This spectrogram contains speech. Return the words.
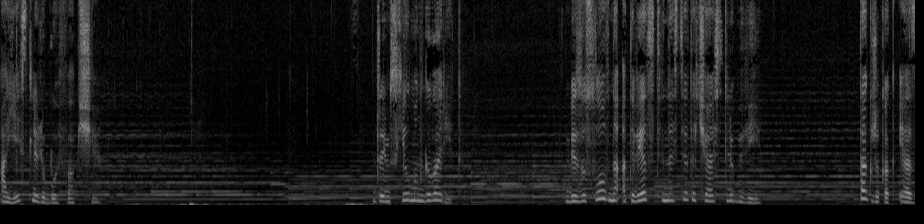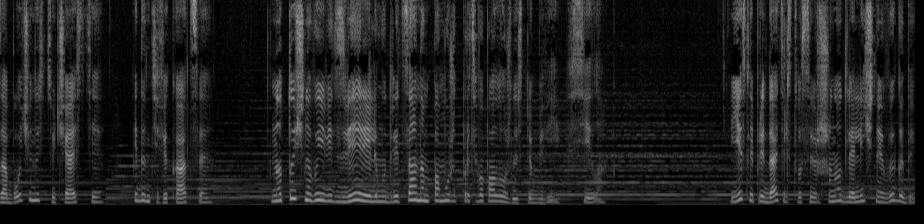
а есть ли любовь вообще? Джеймс Хилман говорит, «Безусловно, ответственность – это часть любви, так же, как и озабоченность, участие, идентификация. Но точно выявить зверя или мудреца нам поможет противоположность любви – сила. Если предательство совершено для личной выгоды,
